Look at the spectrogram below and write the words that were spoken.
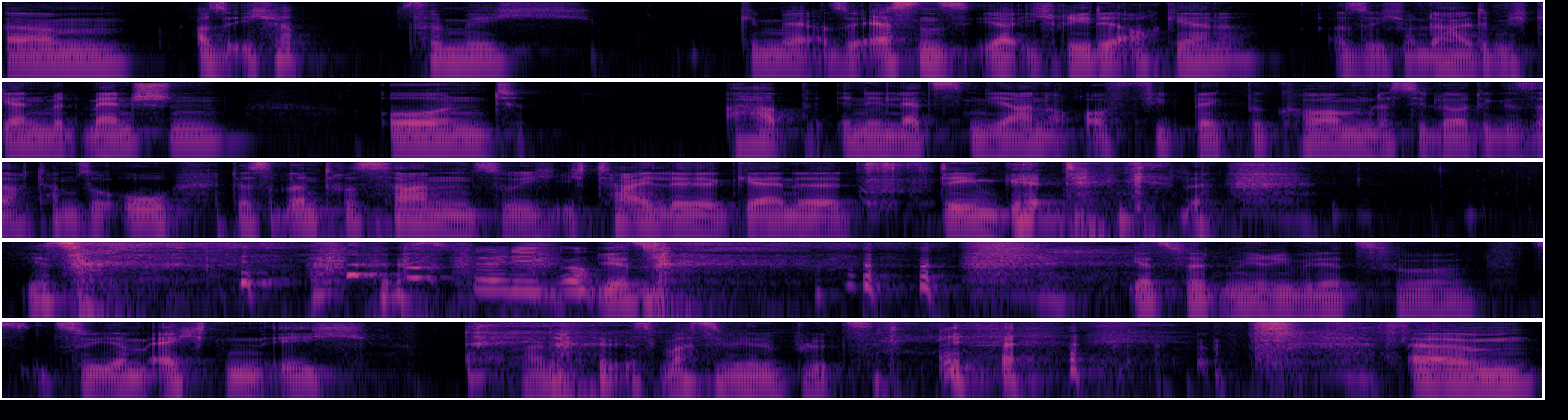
Ähm, also ich habe für mich gemerkt, also erstens, ja, ich rede auch gerne. Also ich unterhalte mich gerne mit Menschen und habe in den letzten Jahren auch oft Feedback bekommen, dass die Leute gesagt haben, so, oh, das ist aber interessant, so ich, ich teile gerne den, den jetzt Entschuldigung. Jetzt, jetzt wird Miri wieder zu, zu, zu ihrem echten Ich. Jetzt macht sie wieder Blödsinn. ähm,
